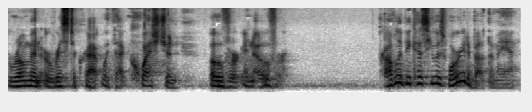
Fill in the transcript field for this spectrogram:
Roman aristocrat with that question over and over? Probably because he was worried about the man.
